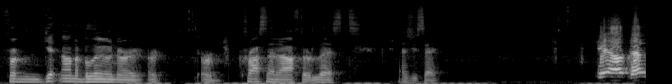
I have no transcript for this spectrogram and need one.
from getting on a balloon or or, or crossing it off their list, as you say? Yeah, that's.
